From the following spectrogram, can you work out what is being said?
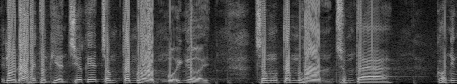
Điều đó phải thực hiện trước hết trong tâm hồn mỗi người. Trong tâm hồn chúng ta có những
